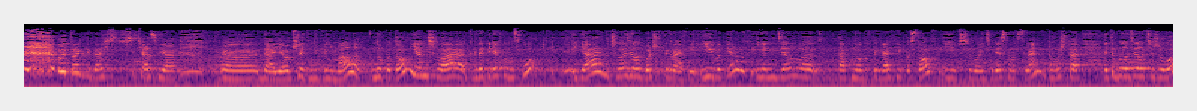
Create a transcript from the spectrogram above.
В итоге, да, сейчас я, э, да, я вообще это не принимала, но потом я начала, когда переехала в Москву, я начала делать больше фотографий. И, во-первых, я не делала так много фотографий постов и всего интересного в Инстаграме, потому что это было делать тяжело,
